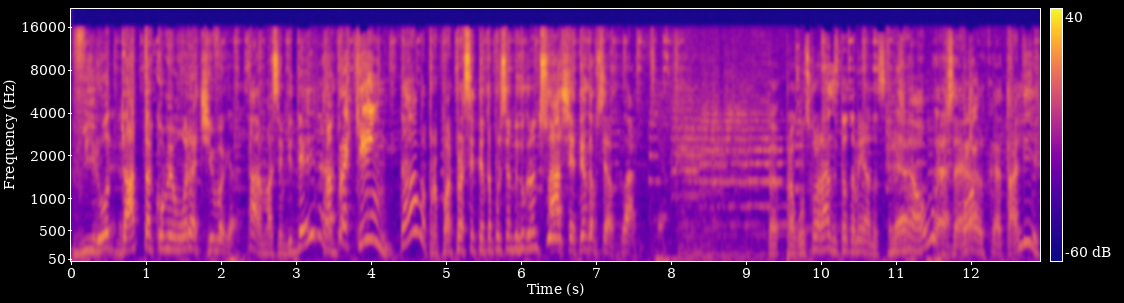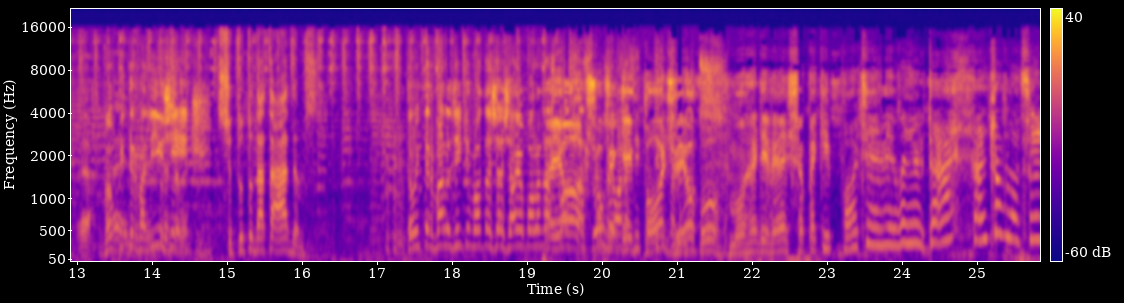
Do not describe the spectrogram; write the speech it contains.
Virou data comemorativa, cara. Ah, mas MBD, né? Mas pra quem? Tá, mas pra, pra, pra 70% do Rio Grande do Sul. Ah, 70%, claro. Pra, pra alguns colorados, então, também, Adams. não, mas é, Bora. cara, tá ali. Vamos pro intervalinho, gente? Instituto Data Adams. Então, intervalo, a gente volta já já e o bola nas Aí, ó, costas, só 11 pra horas quem e pode, 30 viu? Pô, morra de velho, só pra quem pode, dar. Ai, que você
